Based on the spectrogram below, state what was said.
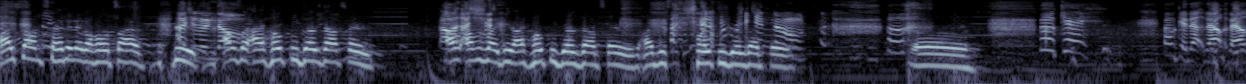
I saw him standing there the whole time. I Dude, should've I was like, I hope he goes downstairs. Oh, I, I was like, dude, I hope he goes downstairs. I just I hope he goes downstairs. known. Oh, okay. Okay, that, that, that,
